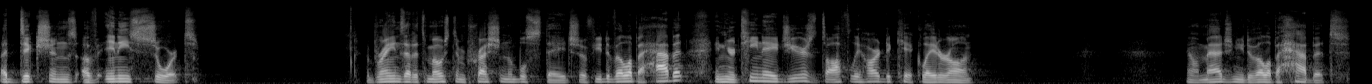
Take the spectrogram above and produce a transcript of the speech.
addictions of any sort. The brain's at its most impressionable stage. So if you develop a habit in your teenage years, it's awfully hard to kick later on. Now imagine you develop a habit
